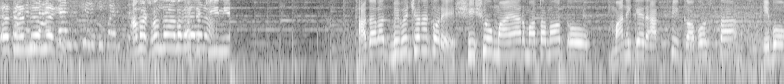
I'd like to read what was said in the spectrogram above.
এটা তো নিয়ম নাকি? আমার সন্তান আমাকে না। আদালত বিবেচনা করে শিশু মায়ার মতামত ও মানিকের আর্থিক অবস্থা এবং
